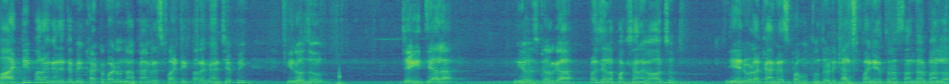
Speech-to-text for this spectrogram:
పార్టీ పరంగానైతే మేము కట్టుబడి ఉన్నాం కాంగ్రెస్ పార్టీ పరంగా అని చెప్పి. ఈరోజు జగిత్యాల నియోజకవర్గ ప్రజల పక్షాన కావచ్చు నేను కూడా కాంగ్రెస్ ప్రభుత్వంతో కలిసి పనిచేస్తున్న సందర్భంలో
